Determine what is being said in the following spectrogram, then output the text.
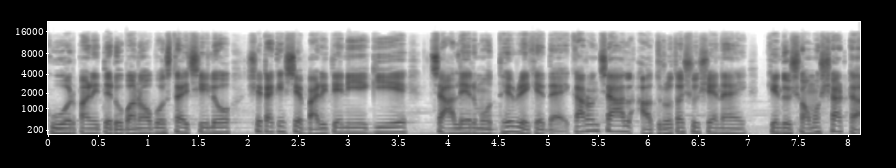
কুয়োর পানিতে ডোবানো অবস্থায় ছিল সেটাকে সে বাড়িতে নিয়ে গিয়ে চালের মধ্যে রেখে দেয়, কারণ চাল আর্দ্রতা শুষে নেয়। কিন্তু সমস্যাটা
